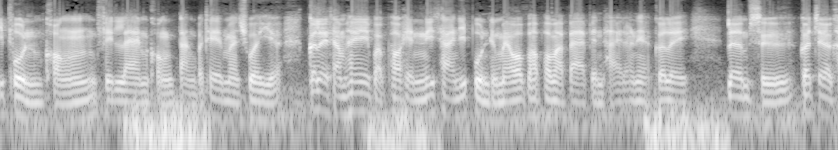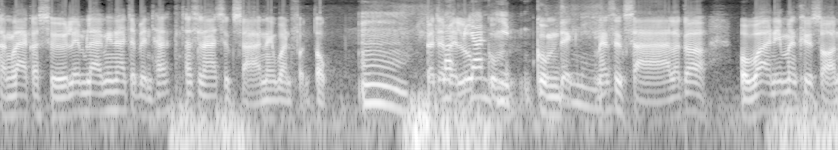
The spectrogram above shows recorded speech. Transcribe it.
ญี่ปุ่นของฟินแลนด์ของต่างประเทศมาช่วยเยอะ ก็เลยทำให้แบบพอเห็นนิทานญี่ปุ่นถึงแม้ว่าพอพอมาแปลเป็นไทยแล้วเนี่ยก็เลยเริ่มซื้อก็เจอครั้งแรกก็ซื้อเล่มแรกนี่น่าจะเป็นทัศทัศนศึกษาในวันฝนตกอืมก็จะเป็นรูปยอดกลุ่มฮิตกลุ่มเด็กช่วงนี้นักศึกษา แล้วก็ผมว่าอันนี้มันคือสอน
